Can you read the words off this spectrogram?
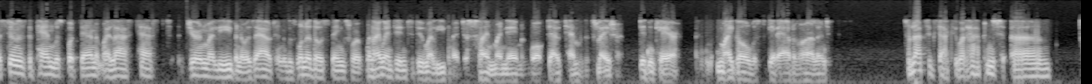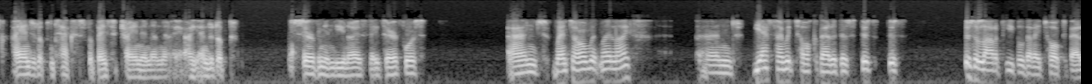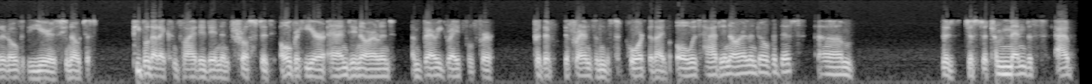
as soon as the pen was put down at my last test during my leave and I was out, and it was one of those things where when I went in to do my leave and I just signed my name and walked out 10 minutes later, didn't care. My goal was to get out of Ireland. So that's exactly what happened. Um, I ended up in Texas for basic training and I, I ended up serving in the United States Air Force and went on with my life. And yes, I would talk about it. There's there's there's there's a lot of people that I talked about it over the years. You know, just people that I confided in and trusted over here and in Ireland. I'm very grateful for for the, the friends and the support that I've always had in Ireland over this. Um, there's just a tremendous out.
